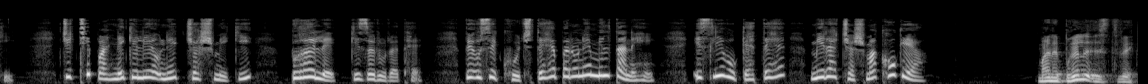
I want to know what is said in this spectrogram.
भी चिट्ठी पढ़ने के लिए उन्हें चश्मे की ब्रले की ज़रूरत है वे उसे खोजते हैं पर उन्हें मिलता नहीं इसलिए वो कहते हैं मेरा चश्मा खो गया Meine Brille ist weg.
